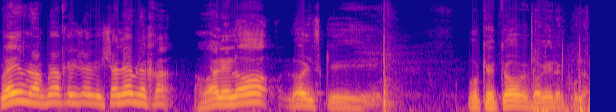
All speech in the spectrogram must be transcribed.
ואם נח בן אחי שלי, ישלם לך. אמר לי, לא, לא הסכים. בוקר טוב ובריא לכולם.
